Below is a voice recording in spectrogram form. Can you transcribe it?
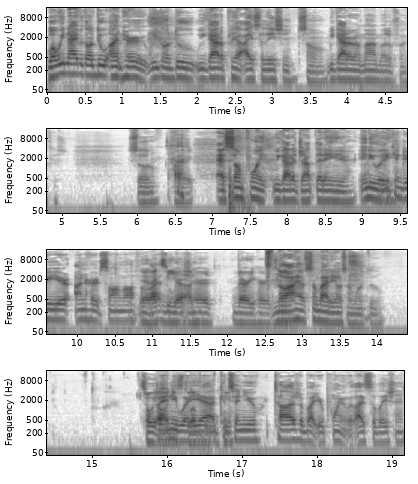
Well, we not even gonna do unheard. We gonna do. We gotta play an isolation song. We gotta remind motherfuckers. So All right. at some point, we gotta drop that in here. Anyway, You can do your unheard song off Yeah, of that could be your unheard, very heard. no. I have somebody else I want to do. So we But all just anyway, love yeah, continue, Taj, about your point with Isolation.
